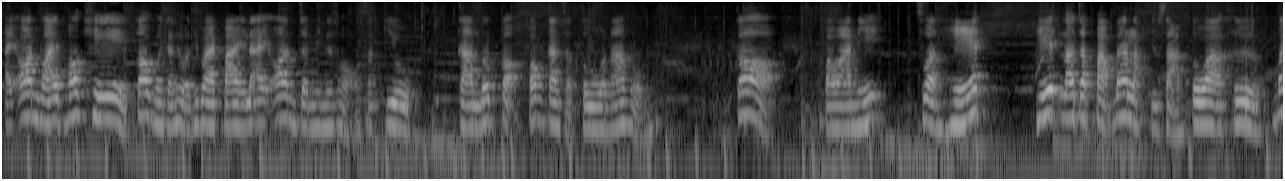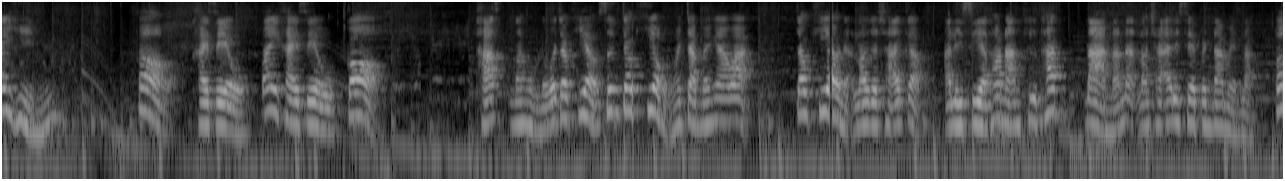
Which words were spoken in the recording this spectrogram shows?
ไอออนไว้เพราะ K ก็เหมือนกันที่อธิบายไป และไอออนจะมีในส่วนของสกิลการลดเกาะป้องกันศัตรูนะผม ก็ประมาณนี้ส่วนเฮดเฮิตเราจะปรับได้หลักอยู่ 3 ตัวคือไม่หิน ก็ไคเซล ไม่ไคเซลก็ทัสนะผมหรือว่าเจ้าเขี้ยว ซึ่งเจ้าเขี้ยวผมให้จำไว้ง่ายว่า เจ้าเขี้ยวเนี่ยเราจะใช้กับอาริเซียเท่านั้นคือถ้าด่านนั้นเน่ยเราใช้อาริเซียเป็นดาเมจหลัก ก็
